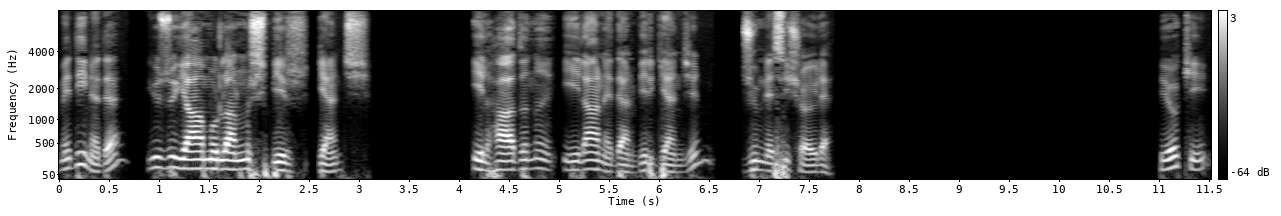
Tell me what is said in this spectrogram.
Medine'de yüzü yağmurlanmış bir genç, ilhadını ilan eden bir gencin cümlesi şöyle. Diyor ki,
